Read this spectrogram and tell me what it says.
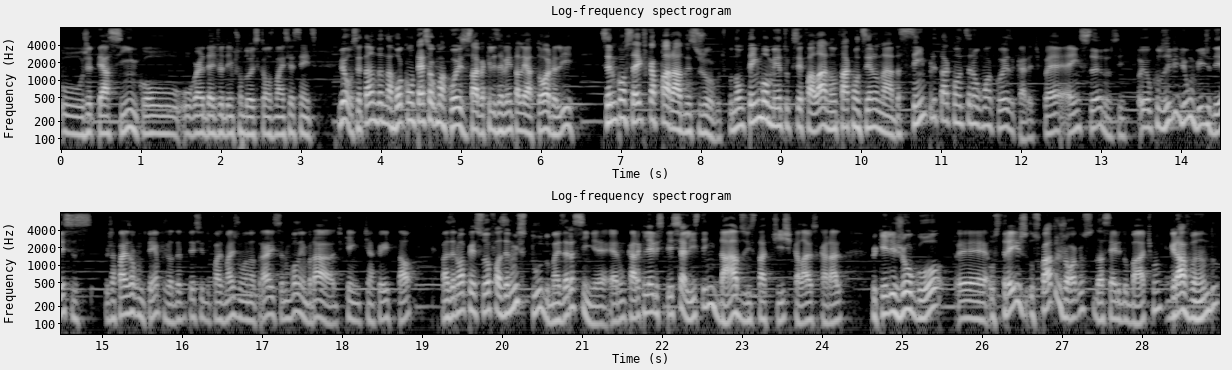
o GTA V ou o Red Dead Redemption 2, que são os mais recentes. Meu, você tá andando na rua, acontece alguma coisa, sabe? Aqueles eventos aleatórios ali. Você não consegue ficar parado nesse jogo. Tipo, não tem momento que você falar, ah, não tá acontecendo nada. Sempre tá acontecendo alguma coisa, cara. Tipo, é, é, insano, assim. Eu, inclusive, vi um vídeo desses já faz algum tempo, já deve ter sido faz mais de um ano atrás. Eu não vou lembrar de quem tinha feito e tal. Mas era uma pessoa fazendo um estudo. Mas era assim, é, era um cara que ele era especialista em dados, em estatística lá, os caralho. Porque ele jogou é, os três, os quatro jogos da série do Batman, gravando.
